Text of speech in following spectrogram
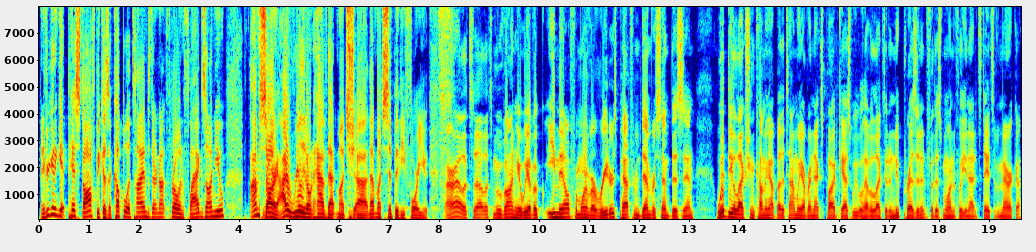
And if you're going to get pissed off because a couple of times they're not throwing flags on you, I'm sorry. I really don't have that much uh, that much sympathy for you. All right, let's uh, let's move on here. We have an email from one of our readers. Pat from Denver sent this in. With the election coming up, by the time we have our next podcast, we will have elected a new president for this wonderful United States of America.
